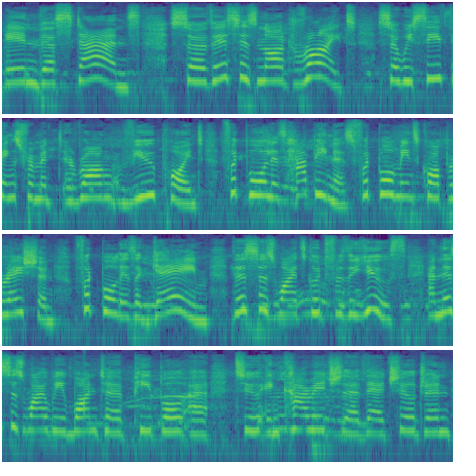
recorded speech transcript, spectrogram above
in the stands. So this is not right. So we see things from a, a wrong viewpoint. Football is happiness. Football means cooperation. Football is a game. This is why it's good for the youth, and this is why we want uh, people uh, to encourage uh, their children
